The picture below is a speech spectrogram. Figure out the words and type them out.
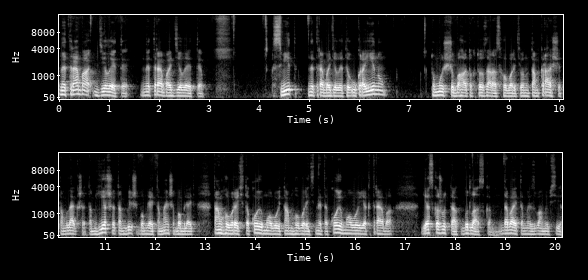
не треба ділити, не треба ділити світ, не треба ділити Україну. Тому що багато хто зараз говорить, воно там краще, там легше, там гірше, там більше бомблять, там менше бомблять. Там говорять такою мовою, там говорять не такою мовою, як треба. Я скажу так, будь ласка, давайте ми з вами всі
